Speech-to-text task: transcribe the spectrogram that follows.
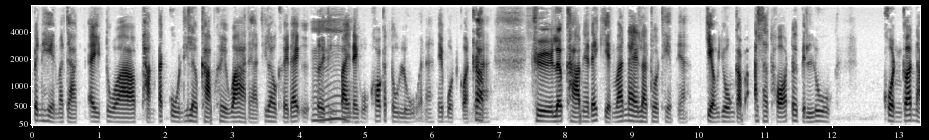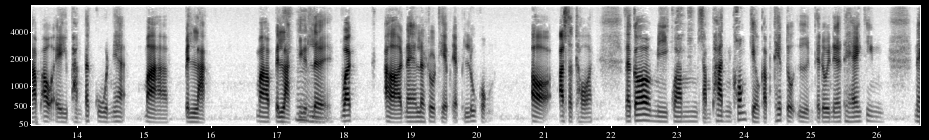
เป็นเหตุมาจากไอตัวผังตระกูลที่ Lovecraft เคยว่าเนี่ยที่เราเคยได้เอ่ยอืมเอ่ยถึงไปในหัวข้อ Cthulhu อะนะในบทก่อนหน้าครับคือ Lovecraft เนี่ยได้เขียนว่า Nyarlathotep เนี่ยเกี่ยวโยงกับ Azathoth โดยเป็นลูก คนก็นับเอาไอ้ผังตระกูลเนี่ยมาเป็นหลัก มาเป็นหลักยืนเลย ว่าเอ่อ Nyarlathotep เนี่ยเป็นลูกของเอ่อ Azathoth แล้วก็มีความสัมพันธ์ข้องเกี่ยวกับเทพตัวอื่น แต่โดยเนื้อแท้จริงใน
